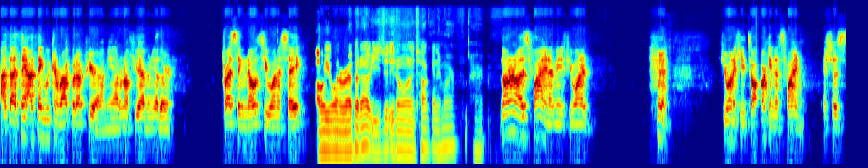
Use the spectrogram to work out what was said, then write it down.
I, th- I think I think we can wrap it up here. I mean, I don't know if you have any other pressing notes you want to say. oh you want to wrap it up you, ju- you don't want to talk anymore All right. No, no, no. It's fine. I mean, if you want to, if you want to keep talking, that's fine. It's just,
